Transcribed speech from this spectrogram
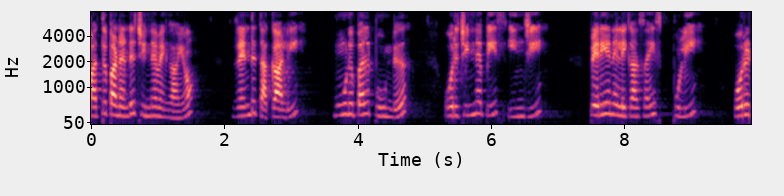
பத்து பன்னெண்டு சின்ன வெங்காயம் ரெண்டு தக்காளி மூணு பல் பூண்டு ஒரு சின்ன பீஸ் இஞ்சி பெரிய நெல்லிக்காய் சைஸ் புளி ஒரு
